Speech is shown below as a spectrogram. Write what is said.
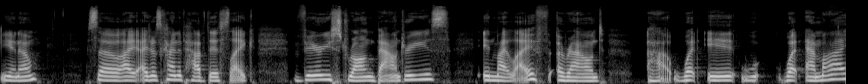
You know. So I, I just kind of have this like very strong boundaries in my life around uh, what is what am I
